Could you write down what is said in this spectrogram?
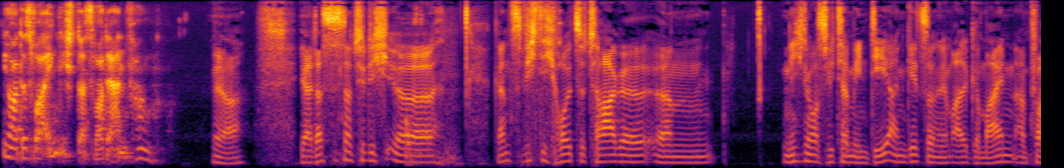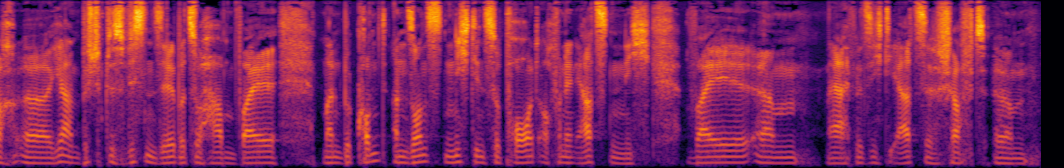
Ja, das war eigentlich, das war der Anfang. Ja, ja, das ist natürlich äh, ganz wichtig heutzutage. Ähm, nicht nur was Vitamin D angeht, sondern im Allgemeinen einfach äh, ja ein bestimmtes Wissen selber zu haben, weil man bekommt ansonsten nicht den Support, auch von den Ärzten nicht, weil ähm, naja, ich will nicht die Ärzteschaft ähm,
